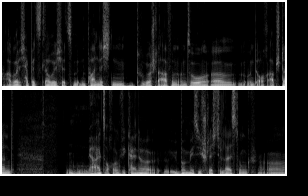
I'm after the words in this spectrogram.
aber ich habe jetzt, glaube ich, jetzt mit ein paar Nächten drüber schlafen und so ähm, und auch Abstand. Hm, ja, jetzt auch irgendwie keine übermäßig schlechte Leistung äh,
